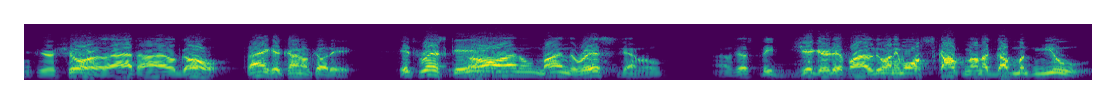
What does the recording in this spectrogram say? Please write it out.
if you're sure of that, I'll go. Thank you, Colonel Cody. It's risky. Oh, I don't mind the risk, General. I'll just be jiggered if I'll do any more scouting on a government mule.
